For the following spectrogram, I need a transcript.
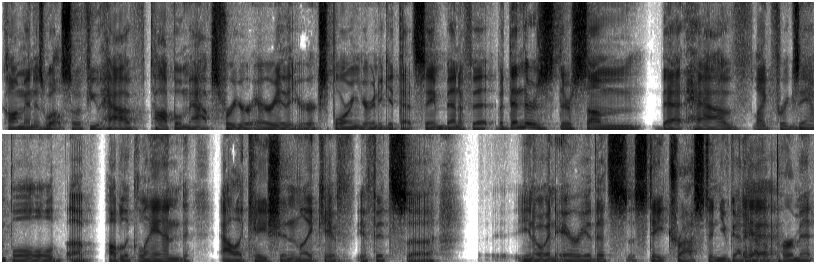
comment as well. So if you have topo maps for your area that you're exploring, you're going to get that same benefit. But then there's there's some that have like for example, uh, public land allocation. Like if if it's uh, you know an area that's a state trust and you've got to have a permit.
